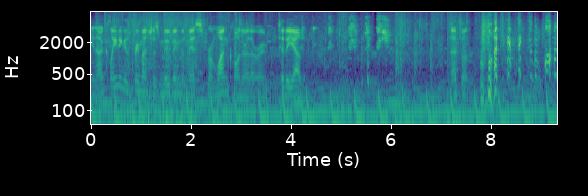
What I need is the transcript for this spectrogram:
You know, cleaning is pretty much just moving the mess from one corner of the room to the other. That's what. What's happening to the box?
